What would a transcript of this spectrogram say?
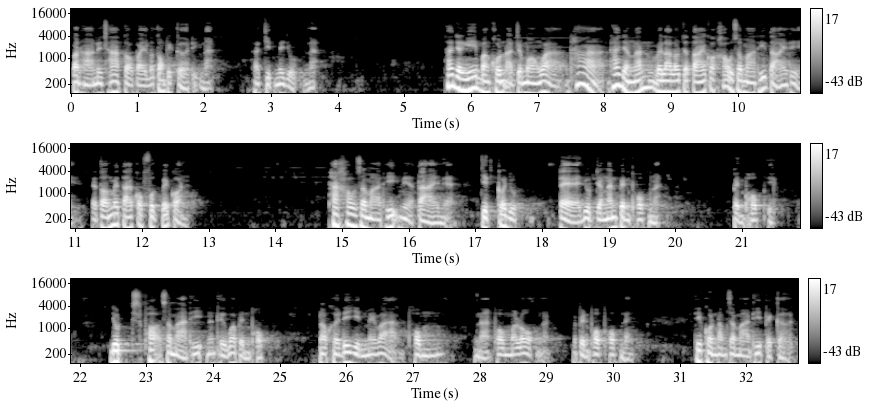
ปัญหาในชาติต่อไปเราต้องไปเกิดอีกนะ ถ้าจิตไม่หยุดนะ ถ้าอย่างนี้บางคนอาจจะมองว่าถ้าถ้าอย่างนั้นเวลาเราจะตายก็เข้าสมาธิตายที่แต่ตอนไม่ตายก็ฝึกไว้ก่อน ถ้าเข้าสมาธิเนี่ยตายเนี่ยจิตก็หยุดแต่หยุดอย่างนั้นเป็นภพนะเป็นภพอีก หยุดเพราะสมาธินั้นถือว่าเป็นภพเราเคยได้ยินไหมว่าพรมนะพรหมโลกนะมันเป็นภพภพหนึ่ง ที่คนทำสมาธิไปเกิด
